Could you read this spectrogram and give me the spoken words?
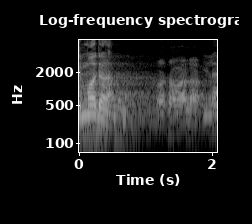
the murderer.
